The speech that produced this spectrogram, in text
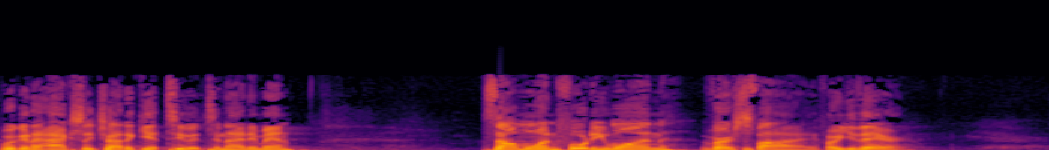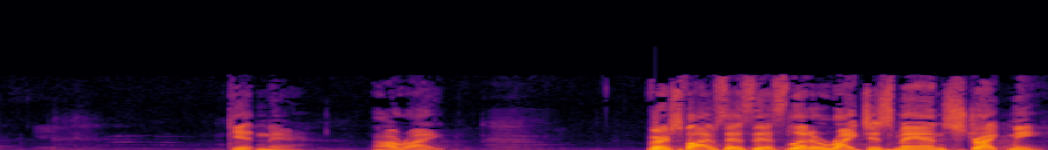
we're going to actually try to get to it tonight. Amen. Psalm 141 verse 5. Are you there? Getting there. All right. Verse 5 says this, let a righteous man strike me.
